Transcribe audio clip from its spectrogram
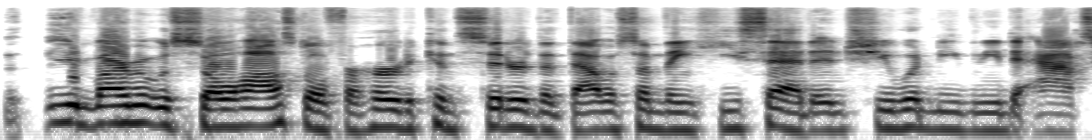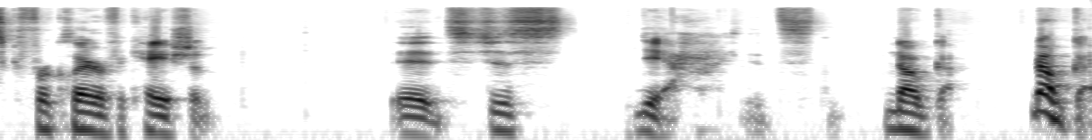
The environment was so hostile for her to consider that that was something he said and she wouldn't even need to ask for clarification. It's just yeah, it's no good. No good.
